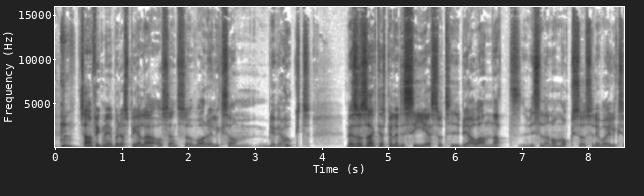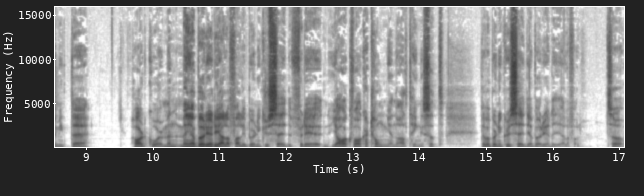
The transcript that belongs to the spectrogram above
Så han fick mig att börja spela och sen så var det liksom, blev jag hooked. Men som sagt, jag spelade CS och Tibia och annat vid sidan om också, så det var ju liksom inte hardcore. Men, men jag började i alla fall i Burning Crusade, för det, jag har kvar kartongen och allting, så att det var Burning Crusade jag började i alla fall. Så,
